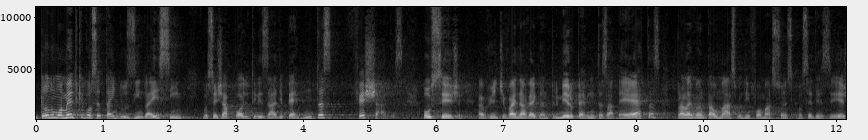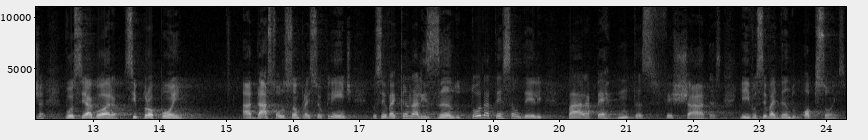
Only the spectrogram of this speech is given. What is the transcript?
Então, no momento que você está induzindo, aí sim, você já pode utilizar de perguntas fechadas. Ou seja, a gente vai navegando primeiro perguntas abertas para levantar o máximo de informações que você deseja. Você agora se propõe a dar solução para esse seu cliente, você vai canalizando toda a atenção dele para perguntas fechadas. E aí você vai dando opções.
